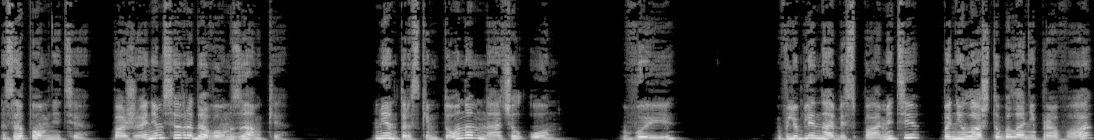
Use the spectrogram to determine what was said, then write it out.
Запомните, поженимся в родовом замке. Менторским тоном начал он. Вы влюблена без памяти, поняла, что была не права,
